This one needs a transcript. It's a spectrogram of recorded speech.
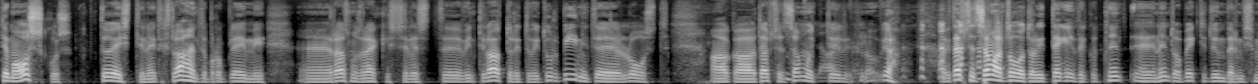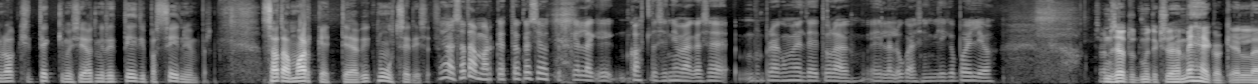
tema oskus tõesti näiteks lahendada probleemi, äh, Rasmus rääkis sellest äh, ventilaatorite või turbiinide loost, aga täpselt samuti, nojah, aga täpselt samad lood olid tegelikult nende, äh, nende objektide ümber, mis meil hakkasid tekkima siia Admiraliteedi basseini ümber. Sada Market ja kõik muud sellised. jaa, Sada Market on ka seotud kellegi kahtlase nimega, see mul praegu meelde ei tule, eile lugesin liiga palju see on seotud muideks ühe mehega, kelle,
